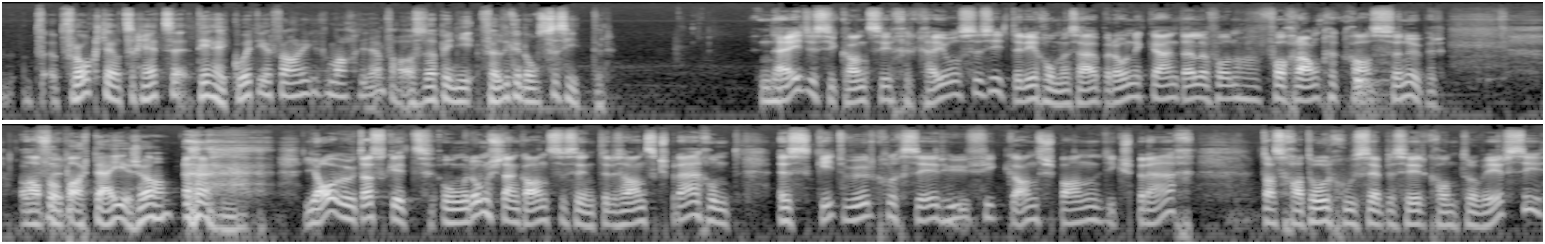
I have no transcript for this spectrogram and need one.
die Frage stellt sich jetzt, ihr habt gute Erfahrungen gemacht in dem Fall. Also da bin ich völlig ein Aussenseiter. Nein, das sind ganz sicher keine Aussenseiter. Ich komme selber auch nicht gerne Telefon von Krankenkassen über. Aber von Parteien schon? ja, weil das gibt unter Umständen ganz ein interessantes Gespräch und es gibt wirklich sehr häufig ganz spannende Gespräche. Das kann durchaus eben sehr kontrovers sein,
